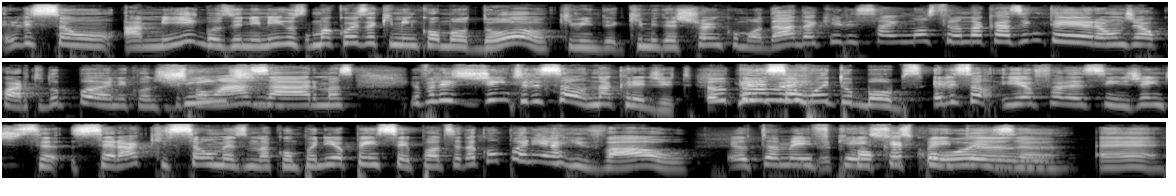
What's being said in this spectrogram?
eles são amigos, inimigos. Uma coisa que me incomodou, que me, que me deixou incomodada, é que eles saem mostrando a casa inteira, onde é o quarto do pânico, onde ficam Gente. as armas. Eu falei, gente, eles são. Não acredito. Eu eles também. são muito bobos. Eles são. E eu falei assim, gente, se- será que são mesmo da companhia? Eu pensei, pode ser da companhia rival. Eu também fiquei qualquer suspeitando. coisa. É.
